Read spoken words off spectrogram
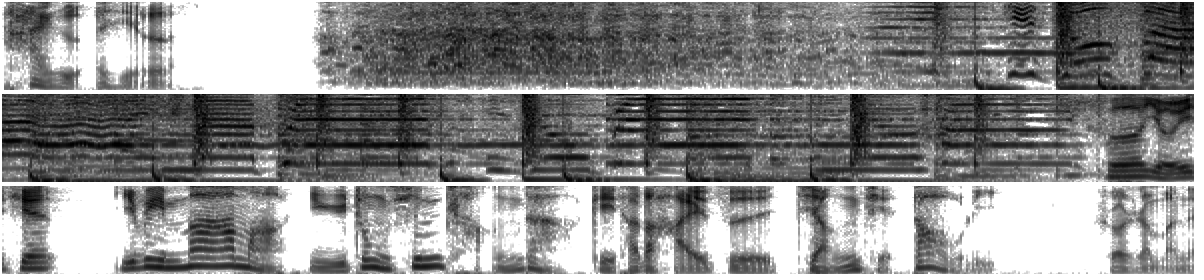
太恶心了。说有一天，一位妈妈语重心长的给她的孩子讲解道理，说什么呢？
